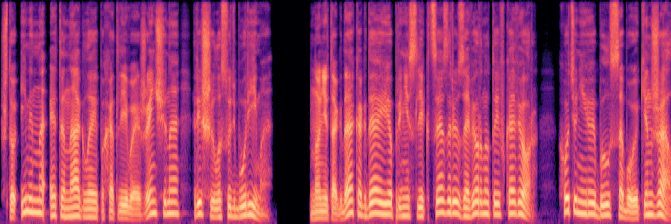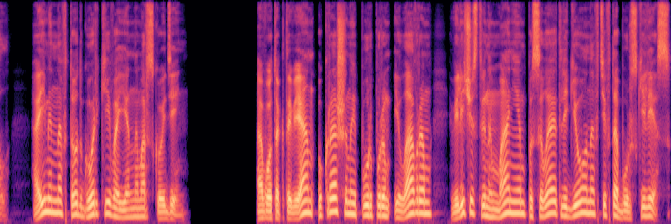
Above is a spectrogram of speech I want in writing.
что именно эта наглая похотливая женщина решила судьбу Рима. Но не тогда, когда ее принесли к Цезарю, завернутый в ковер, хоть у нее и был с собою кинжал, а именно в тот горький военно-морской день. А вот Октавиан, украшенный пурпуром и лавром, величественным манием посылает легиона в Тевтобурский лес.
